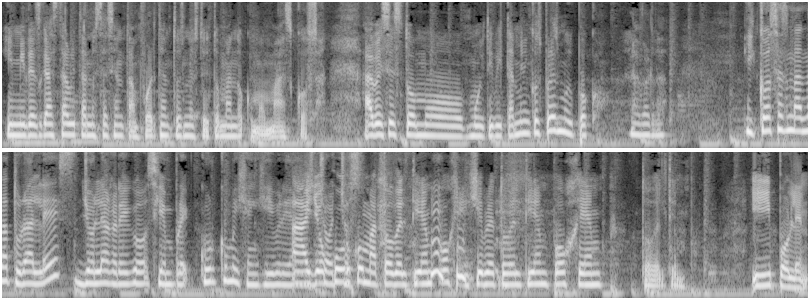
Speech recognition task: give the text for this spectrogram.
y mi desgaste ahorita no está siendo tan fuerte, entonces no estoy tomando como más cosa. A veces tomo multivitamínicos, pero es muy poco, la verdad. Y cosas más naturales, yo le agrego siempre cúrcuma y jengibre a Ah, mis yo chochos. cúrcuma todo el tiempo, jengibre todo el tiempo, hemp todo el tiempo. Y polen.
